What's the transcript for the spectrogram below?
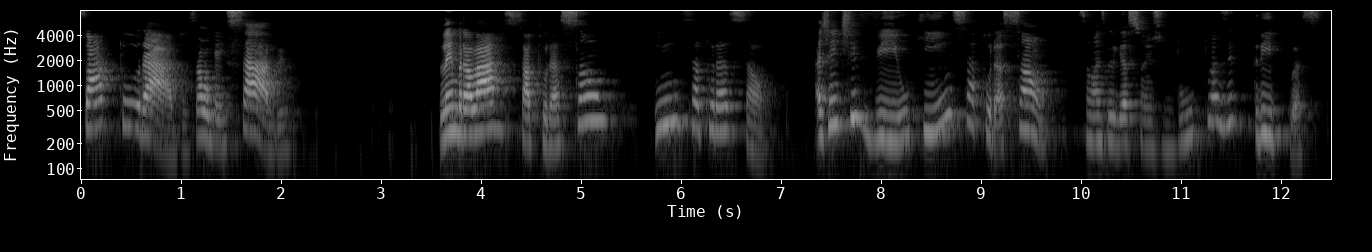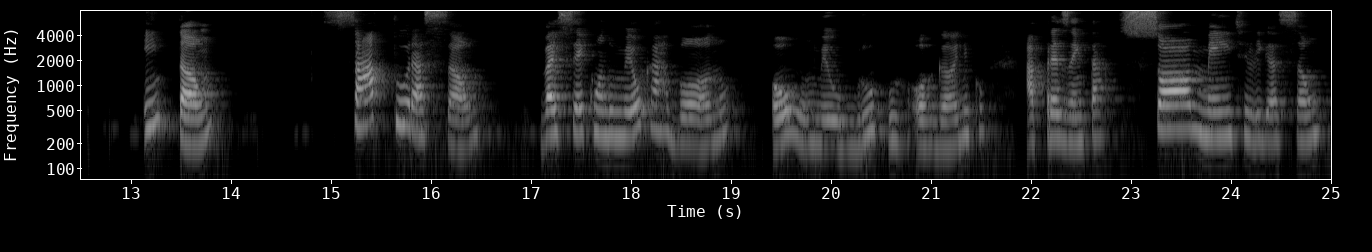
saturados. Alguém sabe? Lembra lá? Saturação, insaturação. a gente viu que insaturação são as ligações duplas e triplas. Então, saturação vai ser quando o meu carbono ou o meu grupo orgânico apresenta somente ligação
